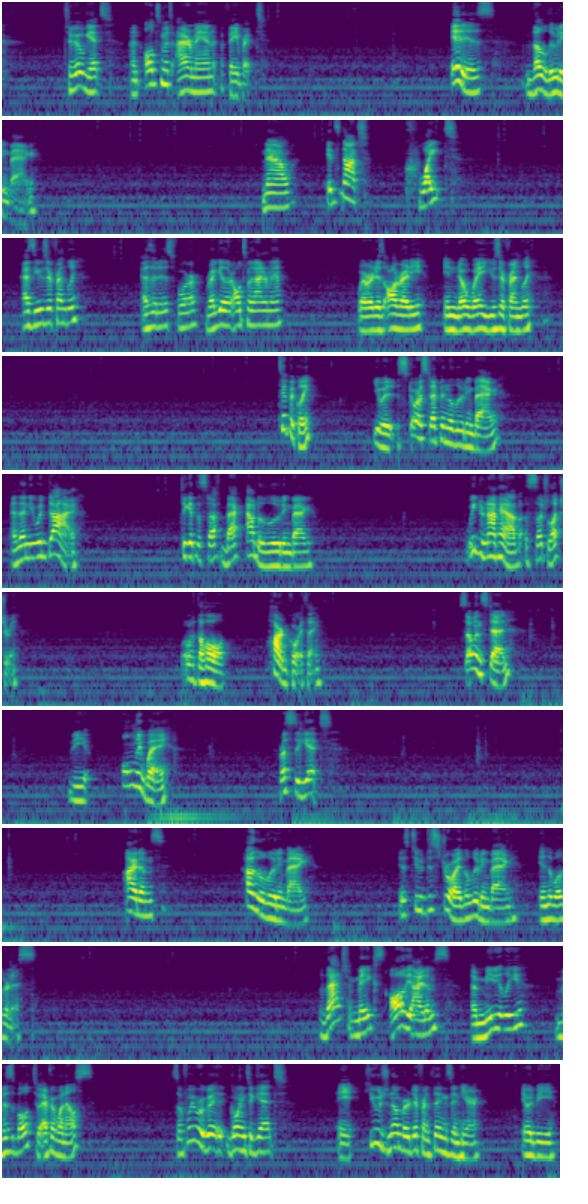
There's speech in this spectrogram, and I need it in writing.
to go get an Ultimate Iron Man favorite. It is the looting bag. Now, it's not quite as user-friendly as it is for regular Ultimate Iron Man, where it is already in no way user-friendly. Typically, you would store stuff in the looting bag, and then you would die to get the stuff back out of the looting bag. We do not have such luxury. What with the whole hardcore thing? So instead, the only way for us to get items out of the looting bag is to destroy the looting bag in the wilderness. That makes all the items immediately visible to everyone else. So if we were going to get a huge number of different things in here, it would be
